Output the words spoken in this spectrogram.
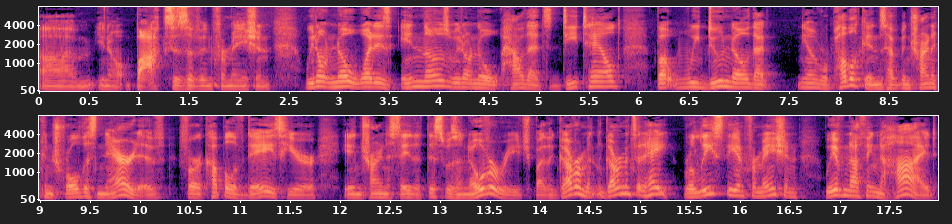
um, you know, boxes of information. We don't know what is in those. We don't know how that's detailed, but we do know that you know, Republicans have been trying to control this narrative for a couple of days here in trying to say that this was an overreach by the government. The government said, hey, release the information. We have nothing to hide.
